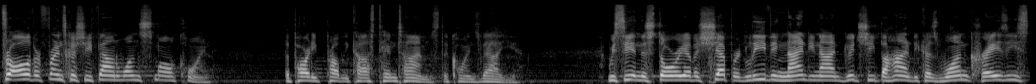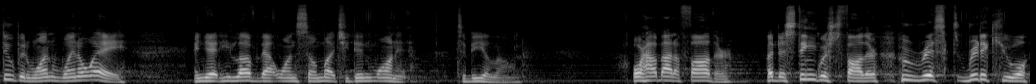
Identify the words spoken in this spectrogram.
for all of her friends because she found one small coin. The party probably cost 10 times the coin's value. We see it in the story of a shepherd leaving 99 good sheep behind because one crazy, stupid one went away. And yet he loved that one so much he didn't want it to be alone. Or how about a father, a distinguished father who risked ridicule,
